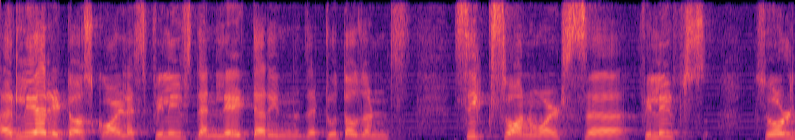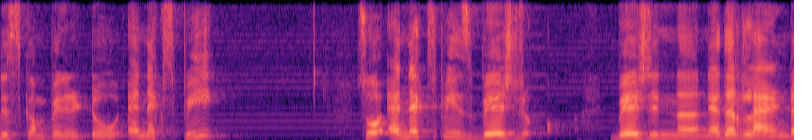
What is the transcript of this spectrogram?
Earlier it was called as Philips, then later in the 2006 onwards, uh, Philips sold this company to NXP. So NXP is based, based in uh, Netherlands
